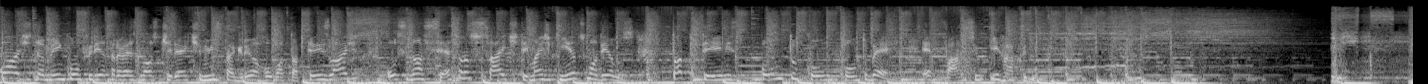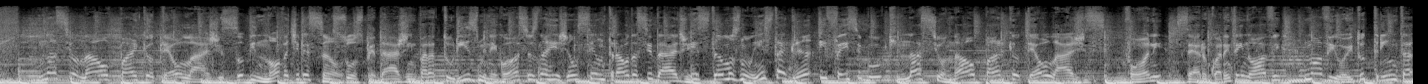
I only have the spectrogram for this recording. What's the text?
Pode também conferir através do nosso direct no Instagram, arroba Top Tênis Lages, ou se não, acessa o nosso site, tem mais de 500 modelos, toptênis.com.br. É fácil e rápido. Nacional Parque Hotel Lages, sob nova direção. Sua hospedagem para turismo e negócios na região central da cidade. Estamos no Instagram e Facebook. Nacional Parque Hotel Lages. Fone 049 9830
